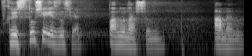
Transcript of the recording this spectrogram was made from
w Chrystusie Jezusie, Panu naszym. Amen.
